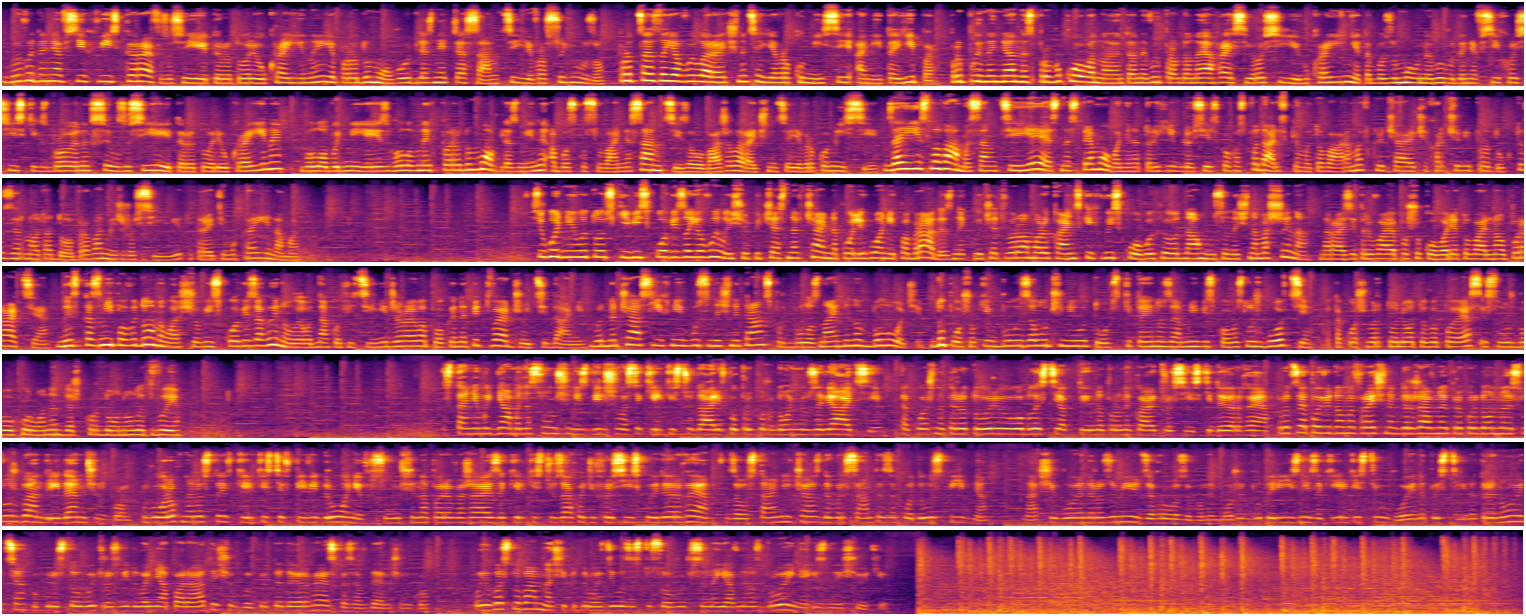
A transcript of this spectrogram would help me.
Виведення всіх військ РФ з усієї території України є передумовою для зняття санкцій Євросоюзу. Про це заявила речниця Єврокомісії Аніта Гіпер. Припинення неспровокованої та невиправданої агресії Росії в Україні та безумовне виведення всіх російських збройних сил з усієї території України було б однією з головних передумов для зміни або скасування санкцій, зауважила речниця Єврокомісії. За її словами, санкції ЄС не спрямовані на торгівлю сільськогосподарськими товарами, включаючи харчові продукти, зерно та добрива між Росією та третіми країнами. Сьогодні литовські військові заявили, що під час навчань на полігоні Пабради зникли четверо американських військових і одна гусенична машина. Наразі триває пошукова рятувальна операція. Низка змі повідомила, що військові загинули, однак офіційні джерела поки не підтверджують ці дані. Водночас їхній гусеничний транспорт було знайдено в болоті. До пошуків були залучені литовські та іноземні військовослужбовці, а також вертольоти ВПС і служба охорони держкордону Литви. Останніми днями на Сумщині збільшилася кількість ударів по прикордонню з авіації. Також на територію області активно проникають російські ДРГ. Про це повідомив речник Державної прикордонної служби Андрій Демченко. Ворог наростив кількість fpv дронів. Сумщина переважає за кількістю заходів російської ДРГ. За останній час диверсанти заходили з півдня. Наші воїни розуміють загрози. Вони можуть бути різні за кількістю. Воїни постійно тренуються, використовують розвідувальні апарати, щоб викрити ДРГ, сказав Демченко. По його словам, наші підрозділи застосовують все наявне озброєння і знищують їх.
